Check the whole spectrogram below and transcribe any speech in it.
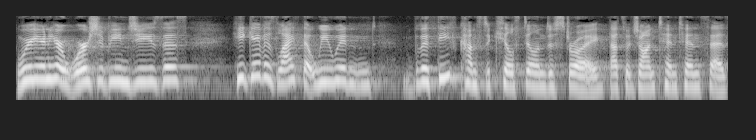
We're in here worshiping Jesus. He gave his life that we wouldn't, the thief comes to kill, steal, and destroy. That's what John 10 10 says.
